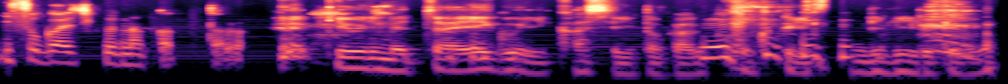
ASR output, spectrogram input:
忙しくなかったら。急にめっちゃえぐい歌詞とか 送ってリビーるけど。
